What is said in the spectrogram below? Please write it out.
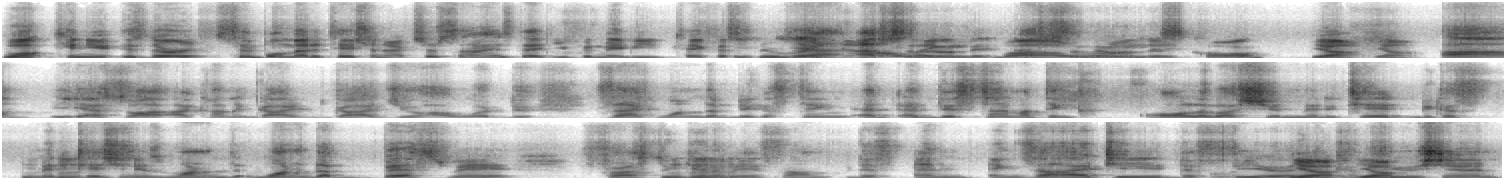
well, can you, is there a simple meditation exercise that you could maybe take us through Yeah, right now? absolutely, Like, while we're on this call? Yeah, yeah. Um, yeah, so I, I kind of guide guide you how what do. Zach, one of the biggest thing at, at this time, I think all of us should meditate because Mhm. meditation is one of the, one of the best way for us to get Mhm. away from this an- anxiety, the fear, Yeah, the confusion.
